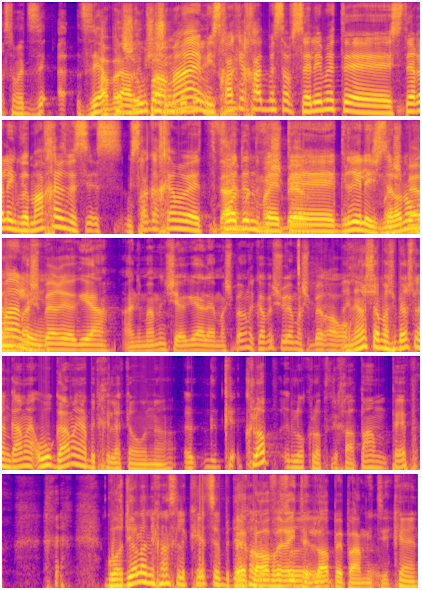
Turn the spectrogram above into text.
זאת אומרת, זה- זה אבל הפערים שוב פעם, שמע, מדברים. הם משחק אחד מספסלים את אה, סטרלינג ומאחרז, ומשחק אחר את פודן ואת. אה, גריליש, זה לא נורמלי. משבר יגיע, אני מאמין שיגיע אליהם משבר, נקווה שהוא יהיה משבר ארוך. העניין שהמשבר שלהם הוא גם היה בתחילת העונה. קלופ, לא קלופ, סליחה, הפעם פפ. גוורדיולה נכנס לקצב בדרך פפ כלל. ה overrated, במחזור- לא הפפ האמיתי. כן.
